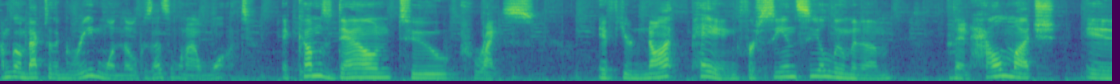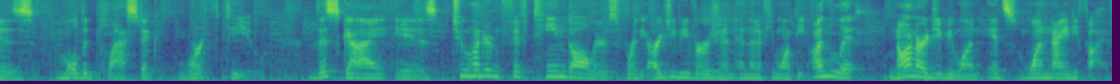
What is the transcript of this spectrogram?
I'm going back to the green one though, because that's the one I want. It comes down to price. If you're not paying for CNC aluminum, then how much is molded plastic worth to you? This guy is $215 for the RGB version, and then if you want the unlit non-RGB one, it's 195.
